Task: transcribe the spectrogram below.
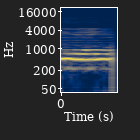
Oh.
